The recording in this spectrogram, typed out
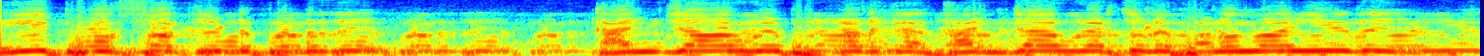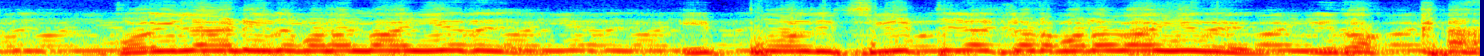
നീ പോക്സോ കിട്ടപ്പെട്ടത് കഞ്ചാവ് കിടക്ക കഞ്ചാവ് കടത്തോട് പണം വാങ്ങിയത്. കൊയിലാടിയിൽ പണം വാങ്ങിയത്. ഇപ്പോൾ ചീട്ടുകൾക്കാണ് പണം വാങ്ങിയത്. ഇതൊക്കെ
